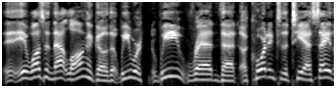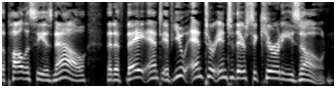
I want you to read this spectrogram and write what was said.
It wasn't that long ago that we were we read that according to the TSA, the policy is now that if they ent- if you enter into their security zone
